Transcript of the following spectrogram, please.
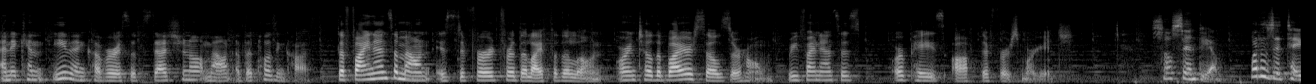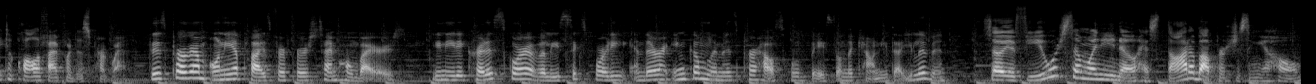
and it can even cover a substantial amount of the closing costs. The finance amount is deferred for the life of the loan or until the buyer sells their home, refinances, or pays off their first mortgage. So Cynthia, what does it take to qualify for this program? This program only applies for first-time homebuyers. You need a credit score of at least 640 and there are income limits per household based on the county that you live in. So if you or someone you know has thought about purchasing a home,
